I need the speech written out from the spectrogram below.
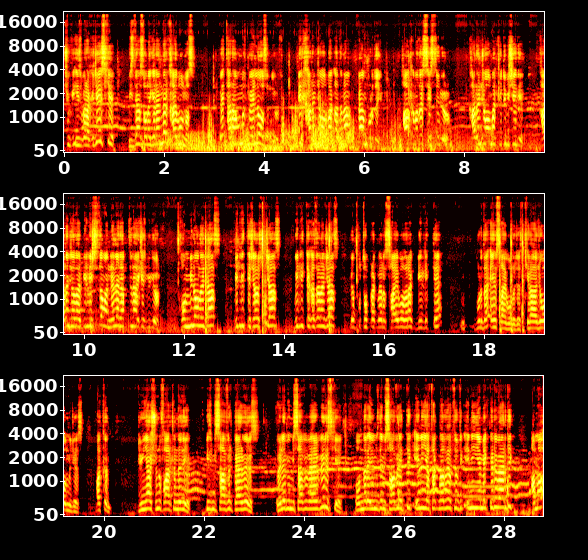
Çünkü iz bırakacağız ki bizden sonra gelenler kaybolmasın. Ve tarafımız belli olsun diyoruz. Bir karınca olmak adına ben buradayım. Halkıma da sesleniyorum. Karınca olmak kötü bir şey değil. Karıncalar birleştiği zaman neler yaptığını herkes biliyor. Kombine olacağız, birlikte çalışacağız, birlikte kazanacağız ve bu toprakların sahibi olarak birlikte burada ev sahibi olacağız. Kiracı olmayacağız. Bakın dünya şunu farkında değil. Biz misafirperveriz. Öyle bir misafirperveriz ki onları evimizde misafir ettik. En iyi yataklarda yatırdık. En iyi yemekleri verdik. Ama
